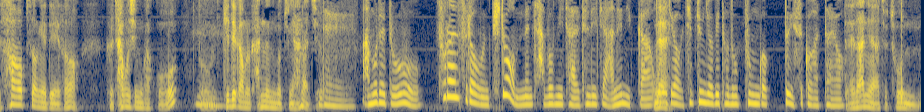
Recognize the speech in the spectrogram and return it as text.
사업성에 대해서 그 자부심을 갖고 또 음. 기대감을 갖는 것 중에 하나죠. 네. 아무래도 소란스러운 필요 없는 잡음이 잘 들리지 않으니까 네. 오히려 집중력이 더 높은 것도 있을 것 같아요. 대단히 아주 좋은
